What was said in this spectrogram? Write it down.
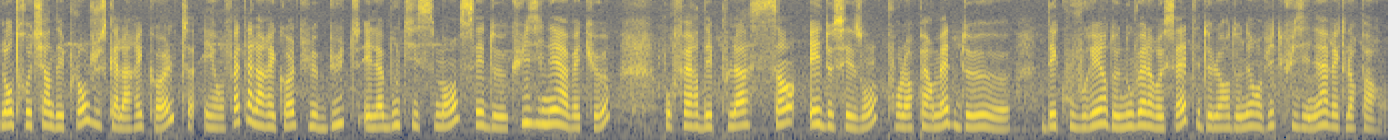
l'entretien des plants jusqu'à la récolte. Et en fait, à la récolte, le but et l'aboutissement, c'est de cuisiner avec eux pour faire des plats sains et de saison pour leur permettre de euh, découvrir de nouvelles recettes et de leur donner envie de cuisiner avec leurs parents.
